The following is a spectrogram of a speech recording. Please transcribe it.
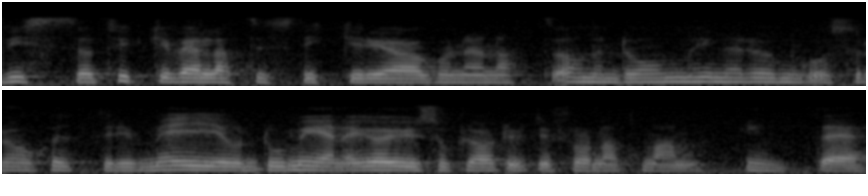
Vissa tycker väl att det sticker i ögonen att ja, men de hinner umgås och de skiter i mig och då menar jag ju såklart utifrån att man inte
